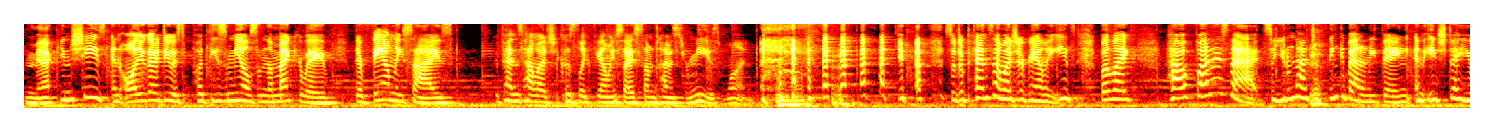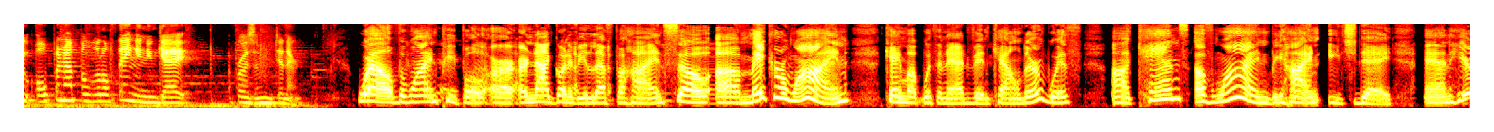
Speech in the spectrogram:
mac and cheese and all you gotta do is put these meals in the microwave. They're family size. Depends how much, because like family size sometimes for me is one. Yeah. So it depends how much your family eats. But like, how fun is that? So you don't have to yeah. think about anything, and each day you open up a little thing and you get a frozen dinner. Well, the wine people are, are not going to be left behind. So, uh, Maker Wine came up with an advent calendar with uh, cans of wine behind each day. And here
